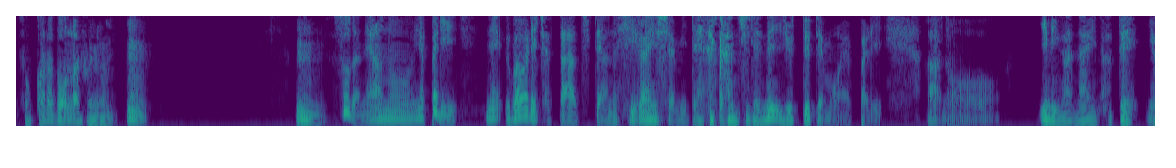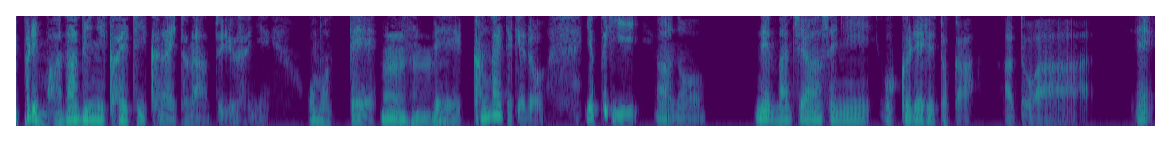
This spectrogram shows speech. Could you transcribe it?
そこからどんな風に思う？うん、そうだね。あの、やっぱりね、奪われちゃったっつって、あの、被害者みたいな感じでね、言ってても、やっぱり、あの、意味がないので、やっぱり学びに変えていかないとな、というふうに思って、うん、うん。で、考えたけど、やっぱり、あの、ね、待ち合わせに遅れるとか、あとは、ね、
